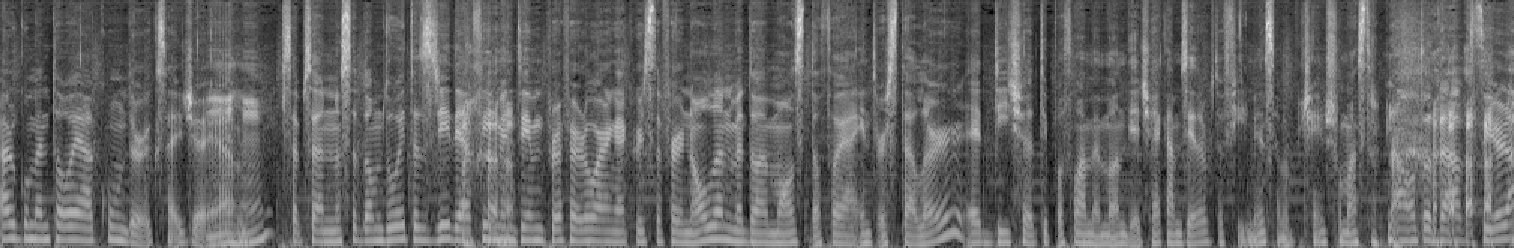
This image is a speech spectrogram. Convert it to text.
argumentoja kundër kësaj gjëje, mm -hmm. sepse nëse do më duhej të zgjidhja filmin tim të preferuar nga Christopher Nolan, medoemos do thoja Interstellar, e di që ti po thua me mendje që e kam zgjedhur këtë filmin se më pëlqejnë shumë astronautët dhe hapësira,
